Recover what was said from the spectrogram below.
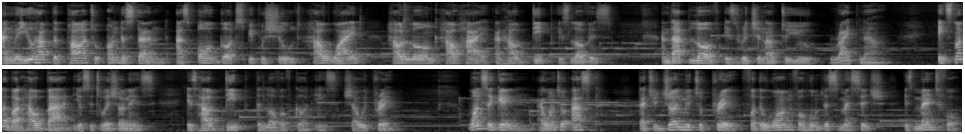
"And may you have the power to understand as all God's people should, how wide, how long, how high, and how deep his love is." And that love is reaching out to you right now. It's not about how bad your situation is, it's how deep the love of God is. Shall we pray? Once again, I want to ask that you join me to pray for the one for whom this message is meant for.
